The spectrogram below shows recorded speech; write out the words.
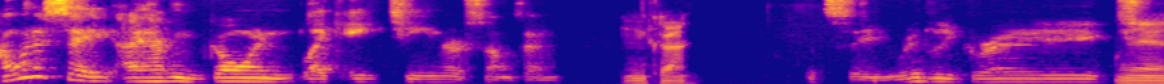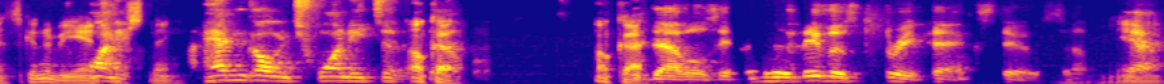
I want to say I have him going like 18 or something. Okay. Let's see, Ridly Gray. Yeah, it's going to be 20. interesting. I have him going 20 to the Okay. Devils. Okay. The Devils, yeah, they, they lose three picks too. So Yeah.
